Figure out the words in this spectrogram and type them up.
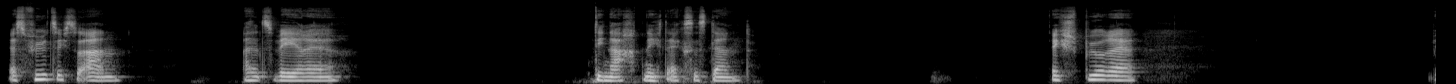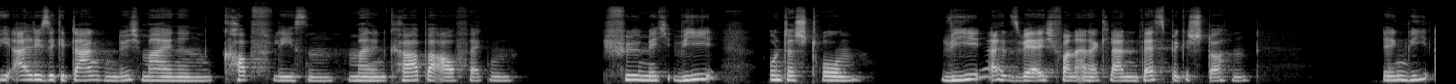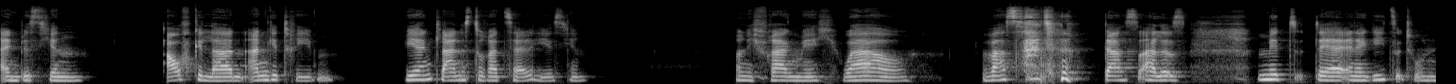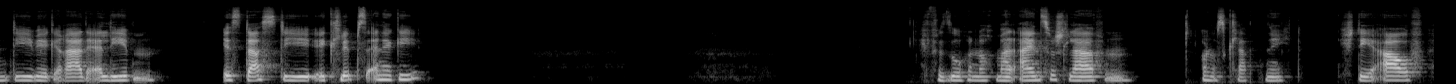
Es fühlt sich so an, als wäre die Nacht nicht existent. Ich spüre, wie all diese Gedanken durch meinen Kopf fließen, meinen Körper aufwecken ich fühle mich wie unter Strom, wie als wäre ich von einer kleinen Wespe gestochen. Irgendwie ein bisschen aufgeladen, angetrieben, wie ein kleines Duracell-Häschen. Und ich frage mich, wow, was hat das alles mit der Energie zu tun, die wir gerade erleben? Ist das die Eclipse-Energie? Ich versuche nochmal einzuschlafen und es klappt nicht. Ich stehe auf.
